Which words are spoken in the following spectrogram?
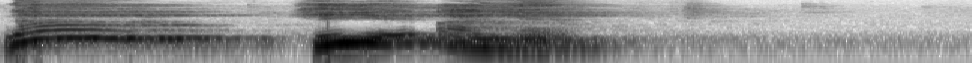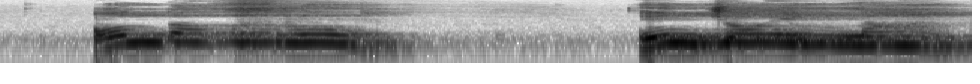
Now, here I am on the throne, enjoying life.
